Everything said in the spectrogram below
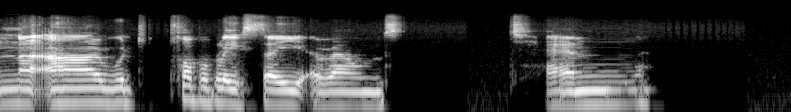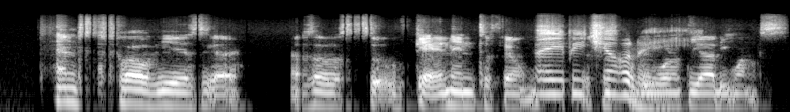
No, I would probably say around 10, 10 to 12 years ago, as I was sort of getting into films. Maybe This Johnny? one of the early ones.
